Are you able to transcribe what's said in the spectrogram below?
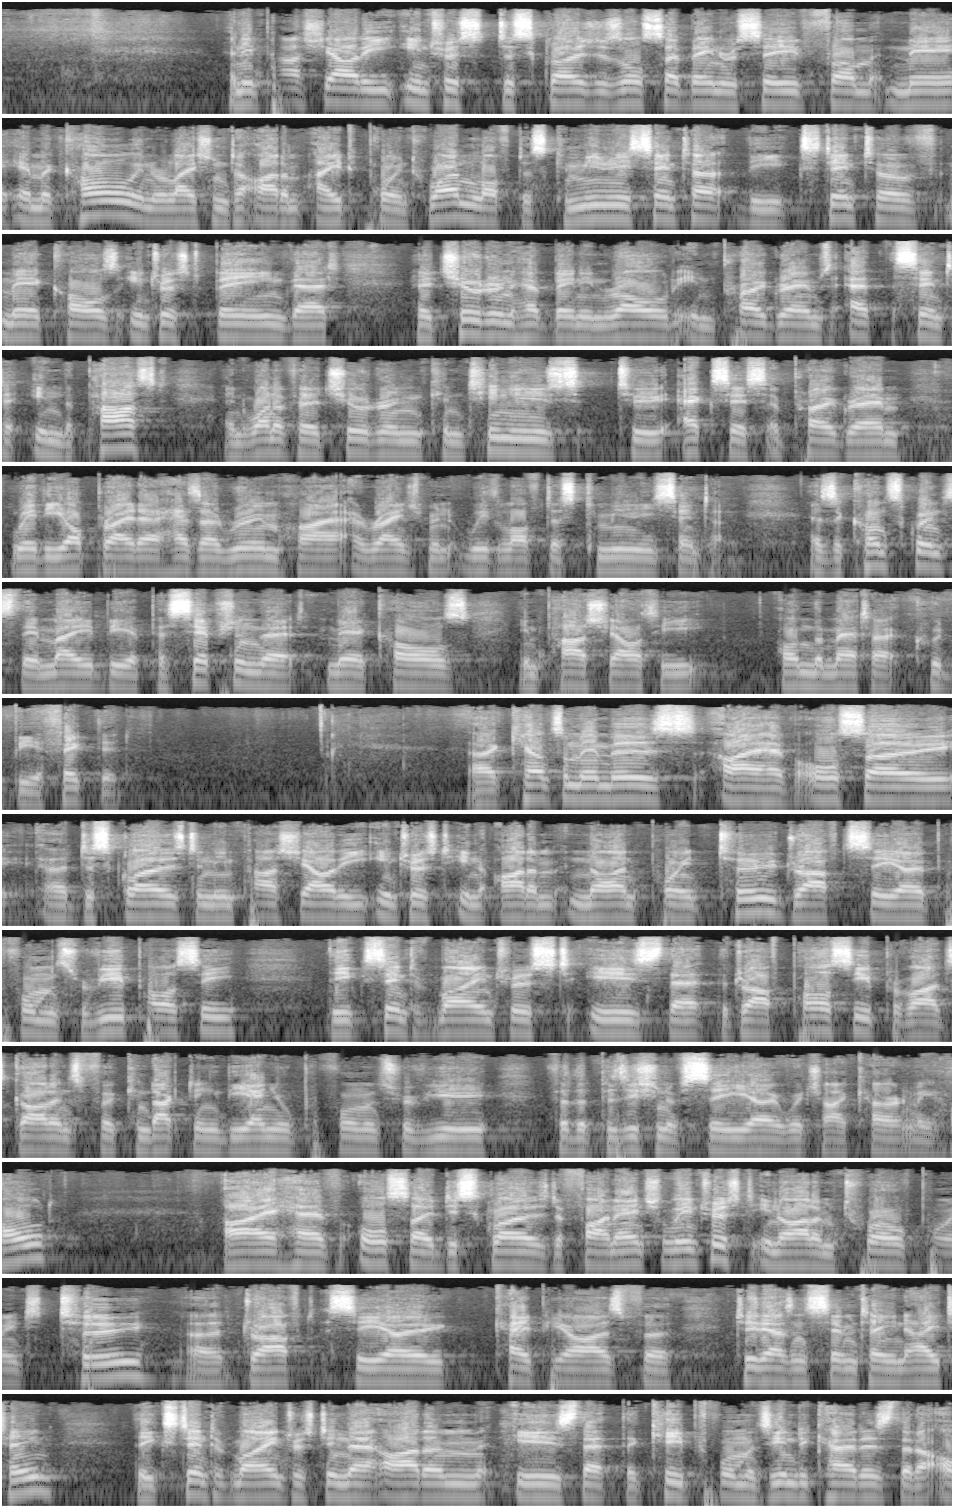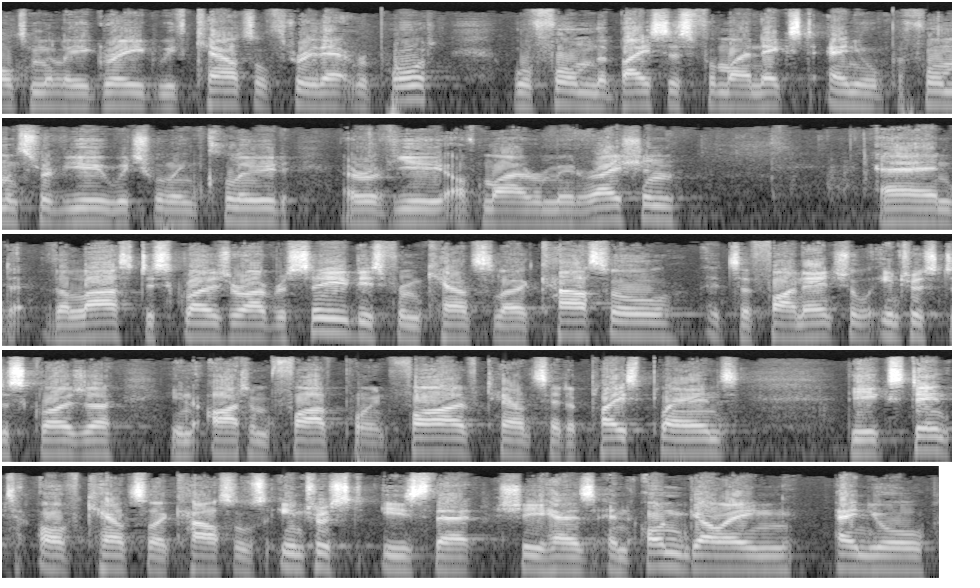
An impartiality interest disclosure has also been received from Mayor Emma Cole in relation to item 8.1, Loftus Community Centre. The extent of Mayor Cole's interest being that her children have been enrolled in programs at the centre in the past, and one of her children continues to access a program where the operator has a room hire arrangement with Loftus Community Centre. As a consequence, there may be a perception that Mayor Cole's impartiality on the matter could be affected. Uh, council members, I have also uh, disclosed an impartiality interest in item 9.2, draft CEO performance review policy. The extent of my interest is that the draft policy provides guidance for conducting the annual performance review for the position of CEO, which I currently hold. I have also disclosed a financial interest in item 12.2, uh, draft CEO KPIs for 2017 18. The extent of my interest in that item is that the key performance indicators that are ultimately agreed with Council through that report will form the basis for my next annual performance review, which will include a review of my remuneration. And the last disclosure I've received is from Councillor Castle. It's a financial interest disclosure in item 5.5, Town Centre Place Plans. The extent of Councillor Castle's interest is that she has an ongoing annual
